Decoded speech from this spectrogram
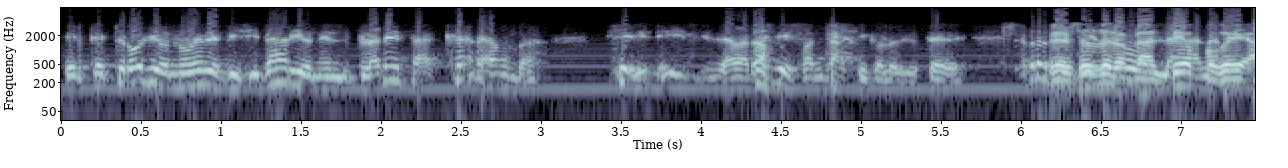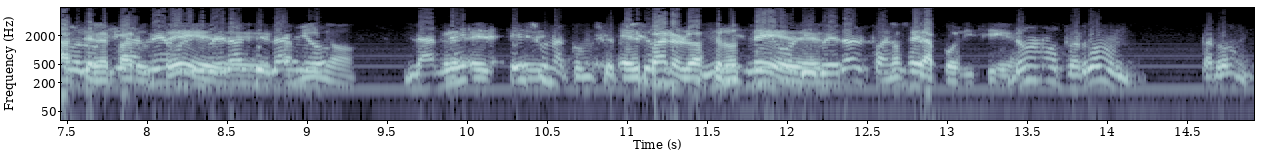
el petróleo no es deficitario en el planeta, caramba. La verdad es que es fantástico lo de ustedes. Pero yo se lo planteo porque hace el paro ustedes, la es una concepción el paro lo hacen ustedes, no sé la policía. No, no, perdón, perdón.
